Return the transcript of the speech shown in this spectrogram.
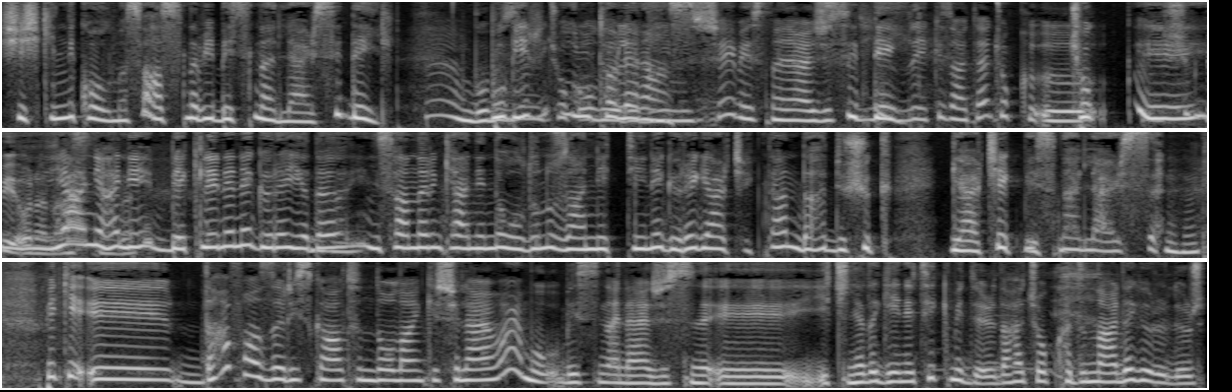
şişkinlik olması aslında bir besin alerjisi değil. Hmm, bu, bu bir çok intolerans. Şey besin alerjisi değil. %2 zaten çok e, çok e, düşük bir oran yani aslında. hani beklenene göre ya da hmm. insanların kendinde olduğunu zannettiğine göre gerçekten daha düşük gerçek besin alerjisi. Hı Peki e, daha fazla risk altında olan kişiler var mı besin alerjisi e, için ya da genetik midir? Daha çok kadınlarda görülür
